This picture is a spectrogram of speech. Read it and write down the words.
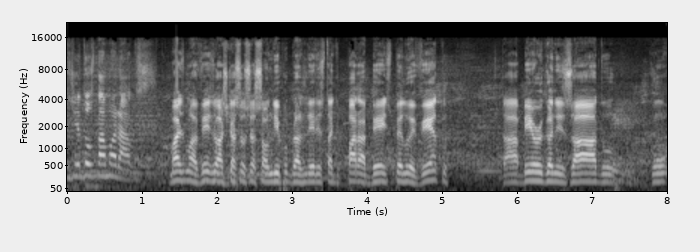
o Dia dos Namorados. Mais uma vez, eu acho que a Associação Nipo Brasileira está de parabéns pelo evento, está bem organizado, com,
